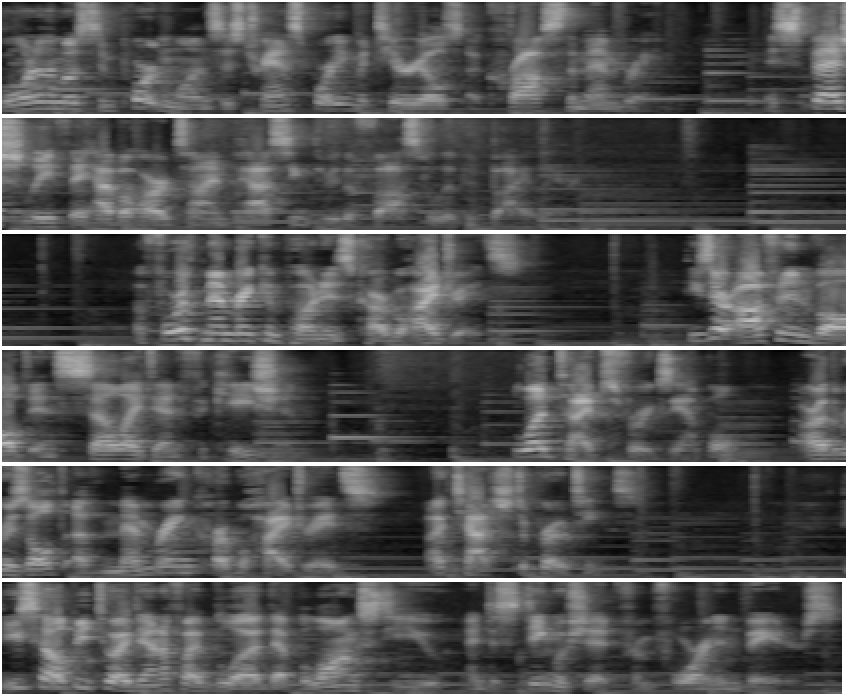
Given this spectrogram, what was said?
but one of the most important ones is transporting materials across the membrane, especially if they have a hard time passing through the phospholipid bilayer. A fourth membrane component is carbohydrates. These are often involved in cell identification. Blood types, for example, are the result of membrane carbohydrates attached to proteins. These help you to identify blood that belongs to you and distinguish it from foreign invaders.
